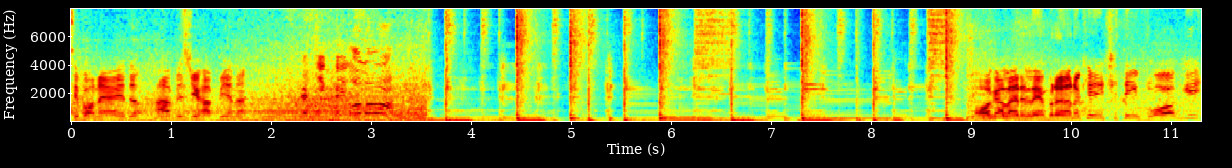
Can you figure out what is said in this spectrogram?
Esse boné aí do Aves de Rapina. Fica a dica aí, Lolo. Ó, galera, lembrando que a gente tem vlog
